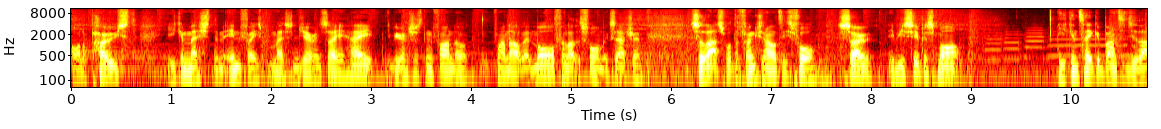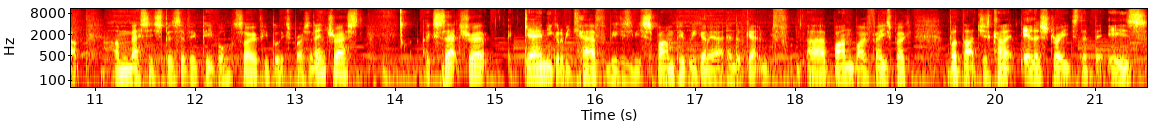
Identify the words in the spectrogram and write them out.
on a post. You can can message them in Facebook Messenger and say, hey, if you're interested in find out, find out a bit more, fill out this form, etc. So that's what the functionality is for. So if you're super smart, you can take advantage of that and message specific people. So if people express an interest, etc. Again, you've got to be careful because if you spam people, you're going to end up getting uh, banned by Facebook. But that just kind of illustrates that there is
